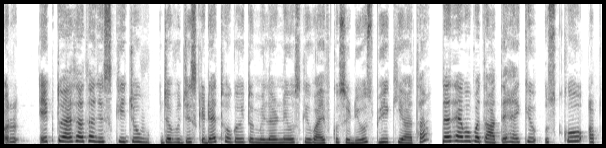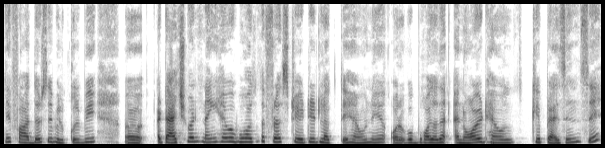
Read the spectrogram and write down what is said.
और एक तो ऐसा था जिसकी जो, जब जिसकी डेथ हो गई तो मिलर ने उसकी वाइफ को सिड्यूस भी किया था। मिलर है वो बताते हैं कि उसको अपने फादर से बिल्कुल भी अटैचमेंट नहीं है, वो बहुत ज़्यादा फ्रस्ट्रेटेड लगते हैं उन्हें और वो बहुत ज़्यादा अनॉयड है उनके प्रेजेंस से।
